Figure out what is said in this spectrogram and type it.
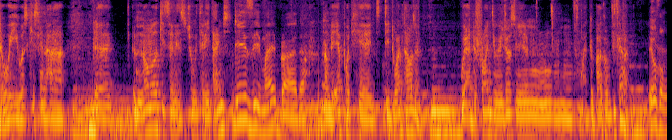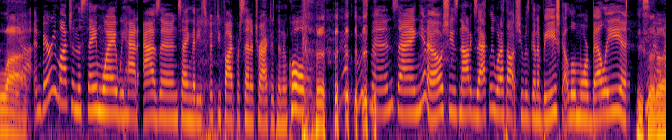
the way he was kissing her, the normal kissing is two, three times. Easy, my brother. From the airport here, it did 1,000. We're at the front, we were just mm, at the back of the car. It was a lot. Yeah, and very much in the same way we had Azan saying that he's 55% attracted to Nicole. we have Usman saying, you know, she's not exactly what I thought she was going to be. She's got a little more belly. And, He said, you know, I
